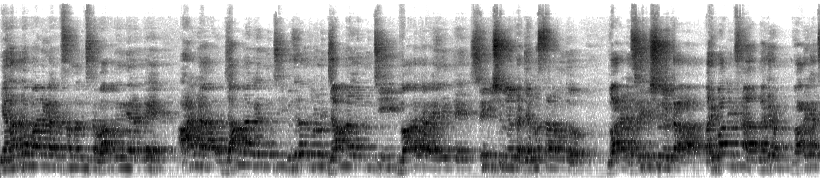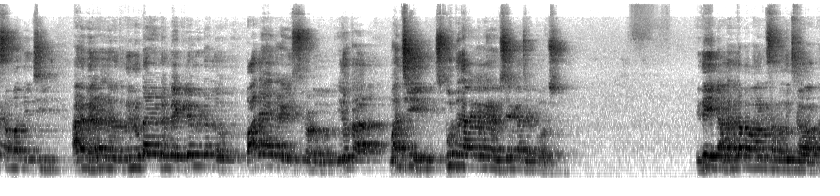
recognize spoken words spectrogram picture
ఈ అనంత్ అంబానీ గారికి సంబంధించిన వార్త ఏంటంటే ఆయన జామ్నగర్ నుంచి గుజరాత్లోని జామ్నగర్ నుంచి ద్వారకా ఏదైతే శ్రీకృష్ణుని యొక్క జన్మస్థానం ఉందో ద్వారక శ్రీకృష్ణుని యొక్క పరిపాలించిన నగరం ద్వారకాకు సంబంధించి ఆయన వెళ్ళడం జరుగుతుంది. నూట డెబ్బై కిలోమీటర్లు పాదయాత్ర చేస్తున్నాడు. ఇది ఒక మంచి స్ఫూర్తిదాయకమైన విషయంగా చెప్పుకోవచ్చు. ఇది అనంతపానికి సంబంధించిన వార్త.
